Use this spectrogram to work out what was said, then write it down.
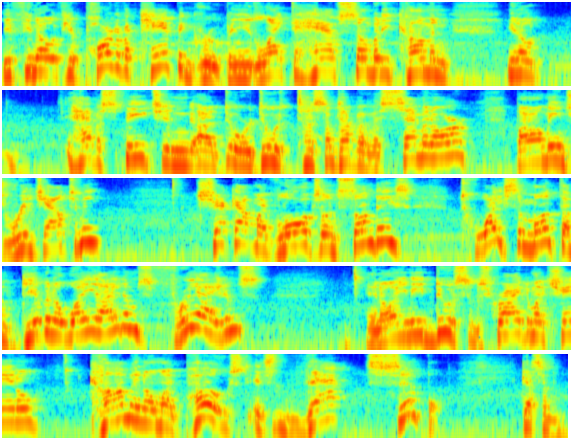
If you know, if you're part of a camping group and you'd like to have somebody come and, you know, have a speech and uh, do, or do a, some type of a seminar, by all means, reach out to me. Check out my vlogs on Sundays. Twice a month, I'm giving away items, free items. And all you need to do is subscribe to my channel, comment on my post. It's that simple. Got some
